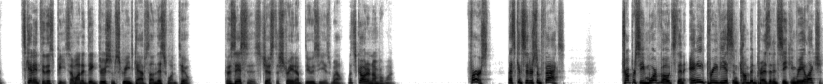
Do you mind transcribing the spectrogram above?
Let's get into this piece. I want to dig through some screen caps on this one, too, because this is just a straight up doozy as well. Let's go to number one. First, let's consider some facts. Trump received more votes than any previous incumbent president seeking reelection.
